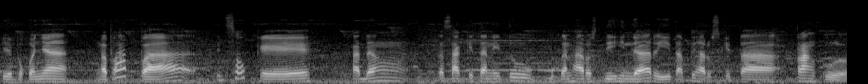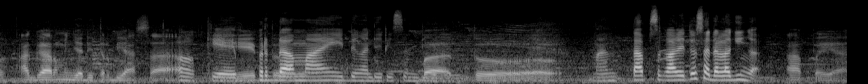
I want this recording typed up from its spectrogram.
Ya pokoknya nggak apa-apa. It's okay. Kadang kesakitan itu bukan harus dihindari, tapi harus kita rangkul agar menjadi terbiasa. Oke, Gitu. berdamai dengan diri sendiri. Betul. Mantap sekali. Terus ada lagi nggak? Apa ya?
